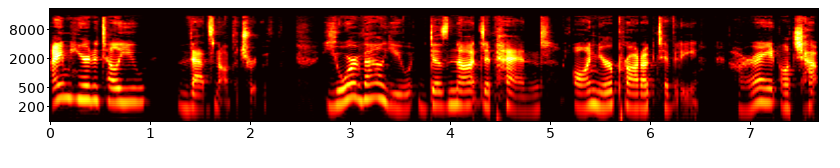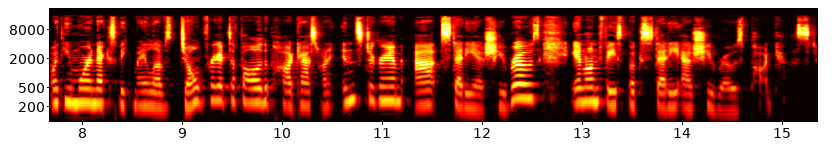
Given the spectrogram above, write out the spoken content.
I'm here to tell you that's not the truth. Your value does not depend on your productivity. All right, I'll chat with you more next week, my loves. Don't forget to follow the podcast on Instagram at Steady As She Rose and on Facebook, Steady As She Rose Podcast.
